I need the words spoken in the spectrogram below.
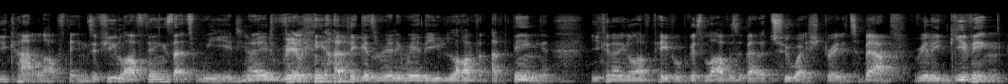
You can't love things. If you love things, that's weird. You know, it really, I think it's really weird that you love a thing. You can only love people because love is about a two-way street. It's about really giving,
